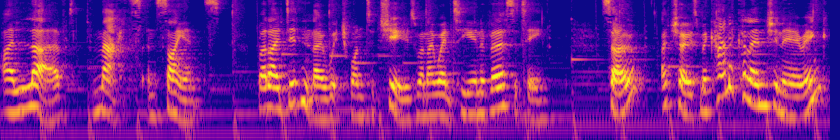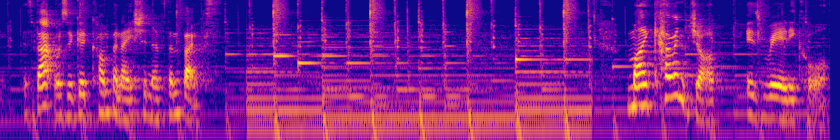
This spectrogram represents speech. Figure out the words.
I loved maths and science, but I didn't know which one to choose when I went to university. So I chose mechanical engineering, as that was a good combination of them both. My current job is really cool.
